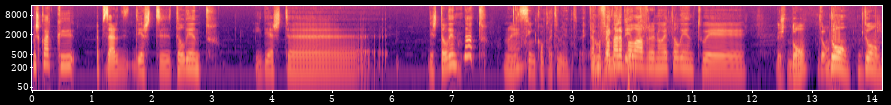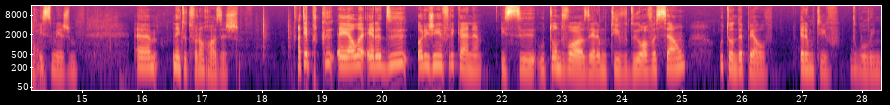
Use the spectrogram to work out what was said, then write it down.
Mas claro que, apesar de- deste talento e desta deste talento nato, não é? Sim, completamente. Está-me a faltar de a palavra, não é talento, é Este dom, Dom? dom, dom, isso mesmo. Ahm, nem tudo foram rosas. Até porque a ela era de origem africana. E se o tom de voz era motivo de ovação, o tom da pele era motivo de bullying.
